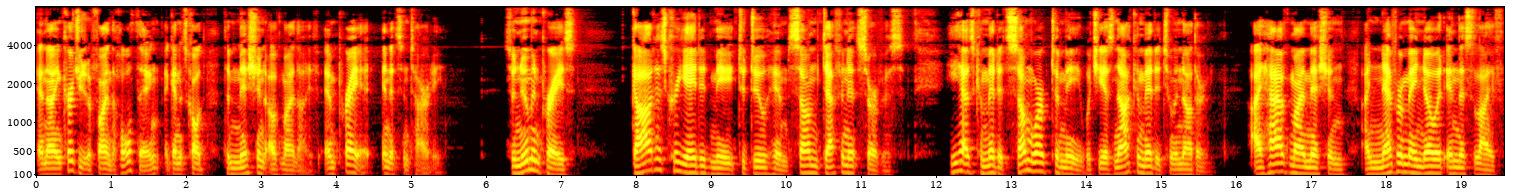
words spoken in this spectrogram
and I encourage you to find the whole thing. Again, it's called The Mission of My Life, and pray it in its entirety. So Newman prays, God has created me to do him some definite service. He has committed some work to me which he has not committed to another. I have my mission. I never may know it in this life,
